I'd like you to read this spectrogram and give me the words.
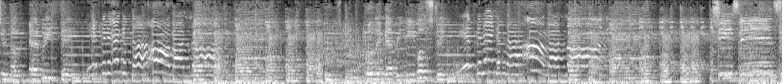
Messing up everything. It's been Agatha all along. Who's been pulling every evil string? It's been Agatha all along. She's insidious,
